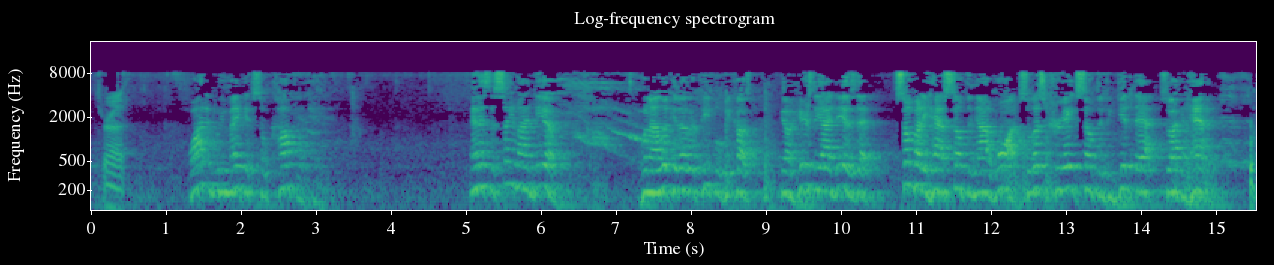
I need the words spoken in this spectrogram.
That's right. Why did we make it so complicated? And it's the same idea when I look at other people because, you know, here's the idea is that somebody has something I want. So let's create something to get that so I can have it.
